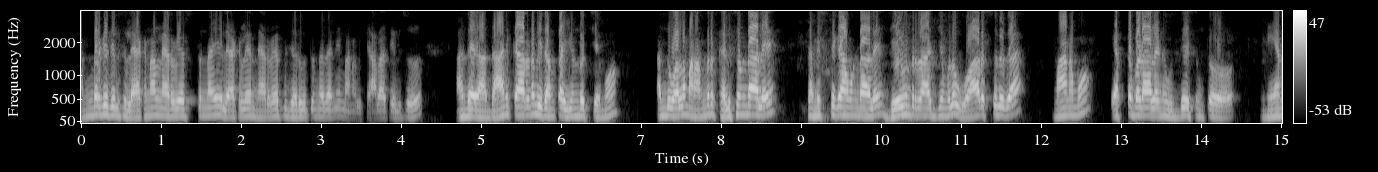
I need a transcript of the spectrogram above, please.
అందరికీ తెలుసు లేఖనాలు నెరవేరుస్తున్నాయి లేఖలే నెరవేర్పు జరుగుతున్నదని మనకు చాలా తెలుసు. అందు దానికి కారణం ఇదంతా అయ్యుండొచ్చేమో. అందువల్ల మనందరం కలిసి ఉండాలి సమిష్టిగా ఉండాలి దేవుని రాజ్యంలో వారసులుగా మనము ఎత్తబడాలనే ఉద్దేశంతో నేను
